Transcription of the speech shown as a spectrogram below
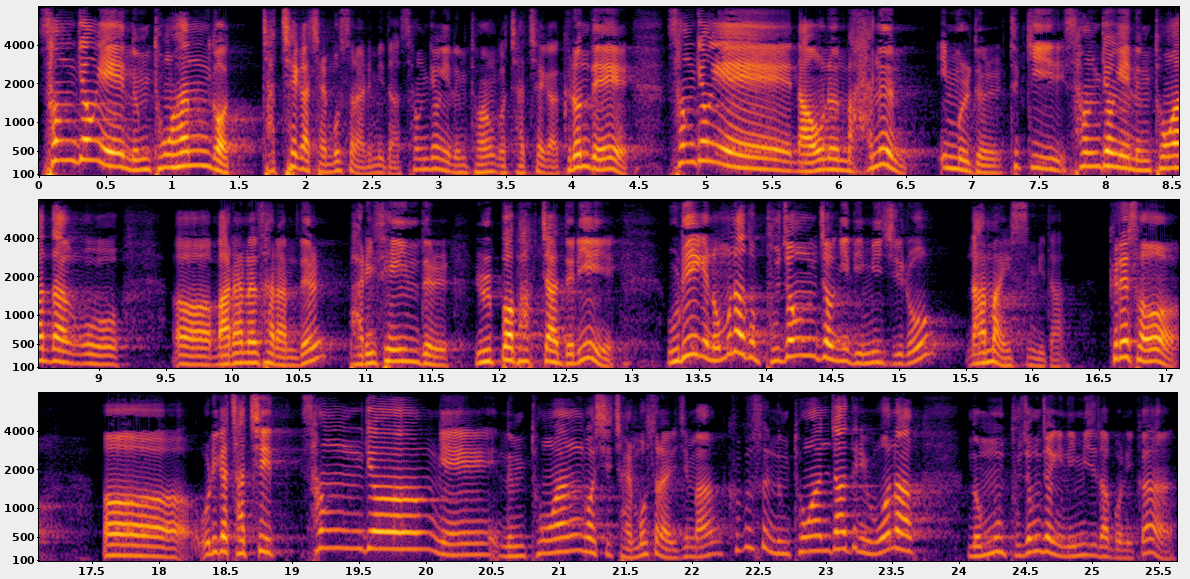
성경에 능통한 것 자체가 잘못은 아닙니다. 성경에 능통한 것 자체가. 그런데 성경에 나오는 많은 인물들, 특히 성경에 능통하다고 어, 말하는 사람들, 바리새인들, 율법학자들이 우리에게 너무나도 부정적인 이미지로 남아 있습니다. 그래서 어, 우리가 자칫 성경에 능통한 것이 잘못은 아니지만 그것을 능통한 자들이 워낙 너무 부정적인 이미지다 보니까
